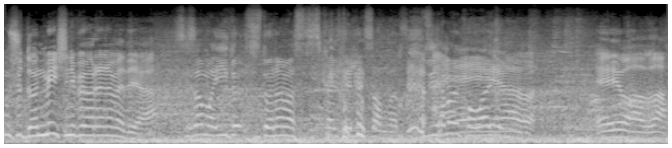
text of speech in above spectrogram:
Takım şu dönme işini bir öğrenemedi ya. Siz ama iyi dö- siz dönemezsiniz. Kaliteli insanlarsınız. Siz hemen kolay geliyor. Eyvallah. Eyvallah.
